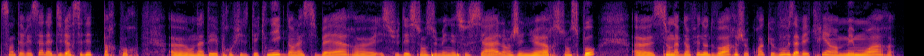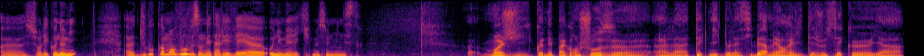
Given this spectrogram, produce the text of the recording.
s'intéresser à la diversité de parcours. Euh, on a des profils techniques dans la cyber, euh, issus des sciences humaines et sociales, ingénieurs, Sciences Po. Si on a bien fait notre devoir, je crois que vous, vous avez écrit un mémoire sur l'économie. Du coup, comment vous, vous en êtes arrivé au numérique, monsieur le ministre? Moi, j'y connais pas grand-chose à la technique de la cyber, mais en réalité, je sais qu'il y a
